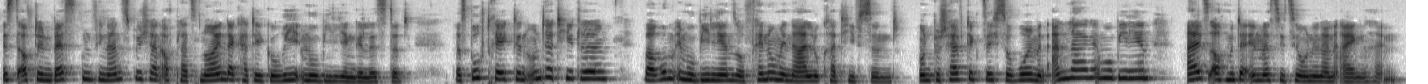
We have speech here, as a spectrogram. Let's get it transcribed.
ist auf den besten Finanzbüchern auf Platz 9 der Kategorie Immobilien gelistet. Das Buch trägt den Untertitel Warum Immobilien so phänomenal lukrativ sind und beschäftigt sich sowohl mit Anlageimmobilien als auch mit der Investition in ein Eigenheim.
